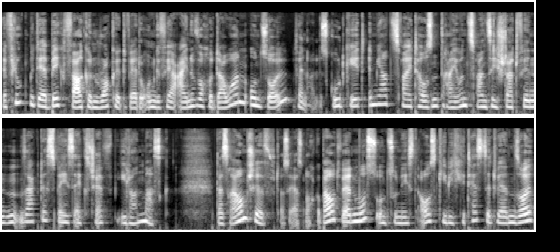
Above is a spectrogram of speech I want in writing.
Der Flug mit der Big Falcon Rocket werde ungefähr eine Woche dauern und soll, wenn alles gut geht, im Jahr 2023 stattfinden, sagte SpaceX-Chef Elon Musk. Das Raumschiff, das erst noch gebaut werden muss und zunächst ausgiebig getestet werden soll,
